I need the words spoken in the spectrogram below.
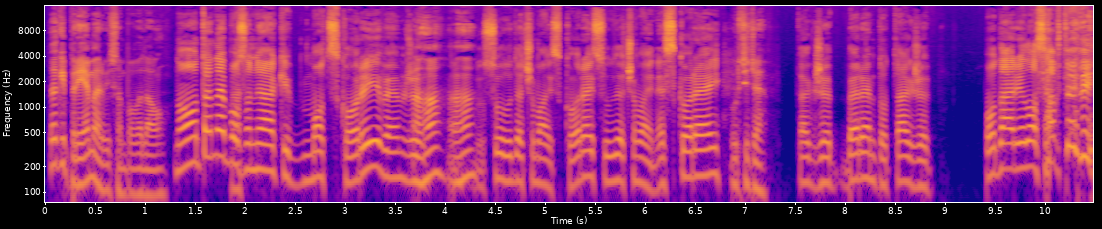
taký priemer, by som povedal. No, tak nebol tak. som nejaký moc skorý, viem, že aha, aha. sú ľudia, čo mali skorej, sú ľudia, čo mali neskorej. Určite. Takže berem to tak, že Podarilo sa vtedy.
